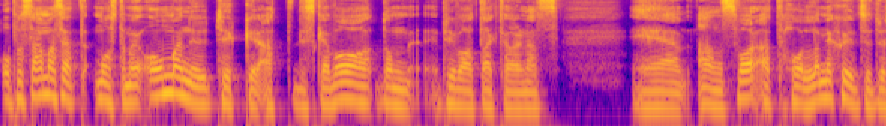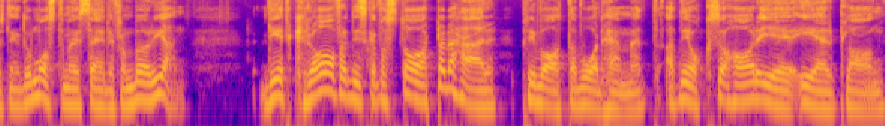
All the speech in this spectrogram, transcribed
och på samma sätt måste man, om man nu tycker att det ska vara de privata aktörernas eh, ansvar att hålla med skyddsutrustning, då måste man ju säga det från början. Det är ett krav för att ni ska få starta det här privata vårdhemmet, att ni också har i er plan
